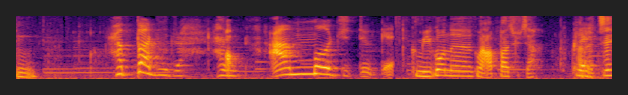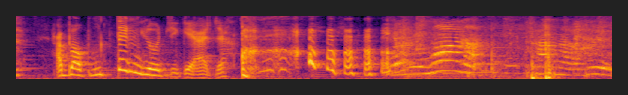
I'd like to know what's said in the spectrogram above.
응. 아빠 주라 안, 안 먹어주게 그럼 이거는 그럼 아빠 주자. 그래. 알았지? 아빠 못생겨지게 하자 얼마나 하나를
